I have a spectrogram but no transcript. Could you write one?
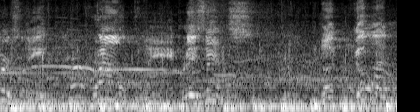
Proudly presents the Goon.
